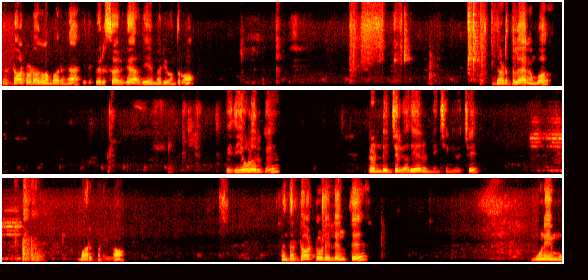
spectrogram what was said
இந்த டாட்டோட அகலம் பாருங்க இது பெருசா இருக்கு அதே மாதிரி வந்துடும் இந்த இடத்துல நம்ம இது எவ்வளோ இருக்கு? ரெண்டு இன்ச் இருக்கு. அதே ரெண்டு இன்ச் இங்கே வச்சு மார்க் பண்ணிக்கலாம். இந்த டாட்டோட லென்த்து மூணே மு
